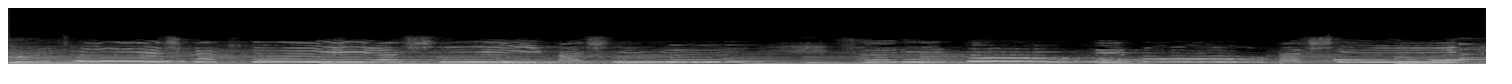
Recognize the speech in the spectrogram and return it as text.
Thank you.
